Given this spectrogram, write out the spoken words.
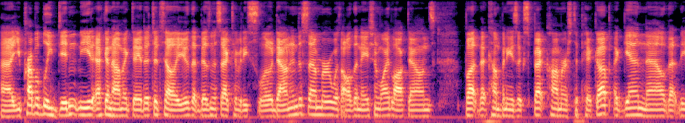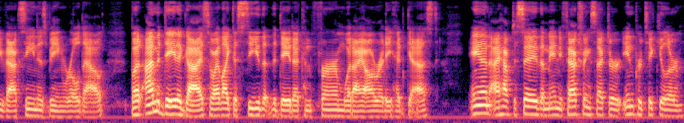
Uh, you probably didn't need economic data to tell you that business activity slowed down in December with all the nationwide lockdowns, but that companies expect commerce to pick up again now that the vaccine is being rolled out. But I'm a data guy, so I like to see that the data confirm what I already had guessed. And I have to say, the manufacturing sector in particular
